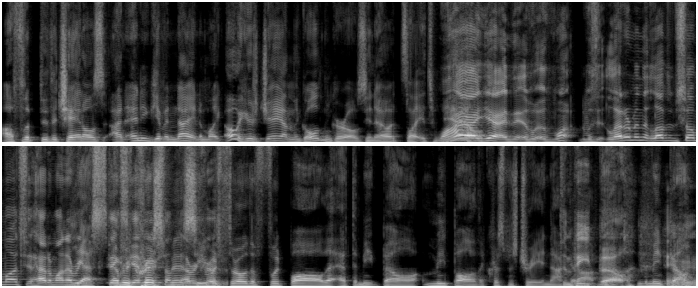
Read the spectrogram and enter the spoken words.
I'll flip through the channels on any given night and I'm like, oh, here's Jay on the Golden Girls. You know, it's like it's wild. Yeah, yeah, and it was, what- was it Letterman that loved him so much? It had him on every yes, every Christmas? Every he Christmas. would throw the football at the meat bell, meatball of the Christmas tree and knock The it meat off. bell. The meat bell, meat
